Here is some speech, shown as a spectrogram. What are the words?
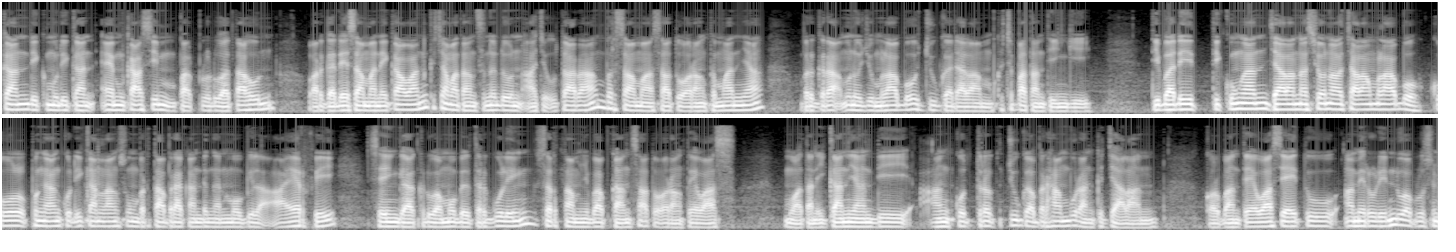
ikan dikemudikan M. Kasim 42 tahun, warga desa Manekawan, Kecamatan Senedun, Aceh Utara bersama satu orang temannya bergerak menuju Melabuh juga dalam kecepatan tinggi. Tiba di tikungan Jalan Nasional Calang Melabuh, kul pengangkut ikan langsung bertabrakan dengan mobil ARV sehingga kedua mobil terguling serta menyebabkan satu orang tewas. Muatan ikan yang diangkut truk juga berhamburan ke jalan. Korban tewas yaitu Amiruddin 29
